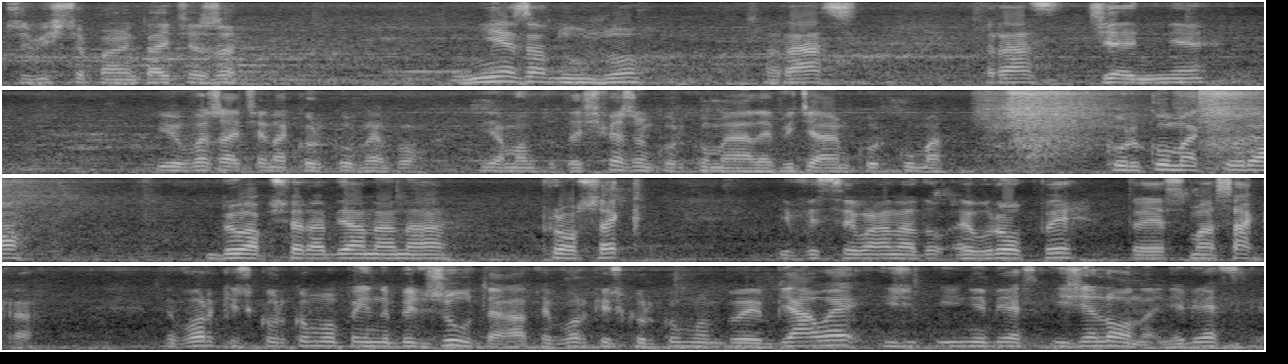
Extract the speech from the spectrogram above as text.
Oczywiście pamiętajcie, że nie za dużo, raz, raz dziennie i uważajcie na kurkumę, bo ja mam tutaj świeżą kurkumę, ale widziałem kurkuma, kurkuma, która była przerabiana na proszek i wysyłana do Europy, to jest masakra. Te worki z kurkumą powinny być żółte, a te worki z kurkumą były białe i, i, niebies- i zielone, niebieskie.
